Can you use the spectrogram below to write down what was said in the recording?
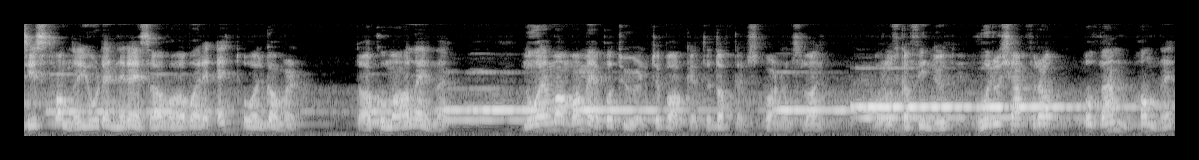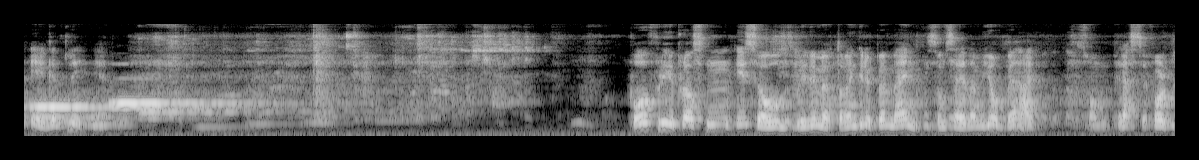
Sist Hanne gjorde denne reisa, var bare ett år gammel. Da kom hun alene. Nå er mamma med på turen tilbake til datterens barndomsland, hvor hun skal finne ut hvor hun kommer fra, og hvem Hanne egentlig er. På flyplassen i Seoul blir vi møtt av en gruppe menn som sier de jobber her, som pressefolk.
